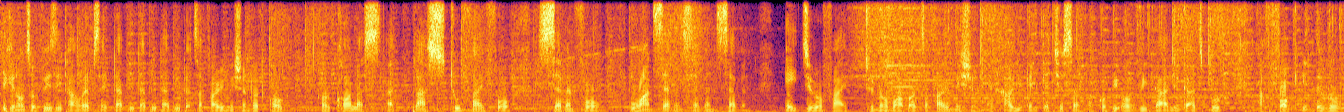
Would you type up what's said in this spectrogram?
You can also visit our website www.safarimission.org or call us at plus 254 74 1777 805 to know more about Safari Mission and how you can get yourself a copy of Vidar Ligard's book, A Fork in the Road.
